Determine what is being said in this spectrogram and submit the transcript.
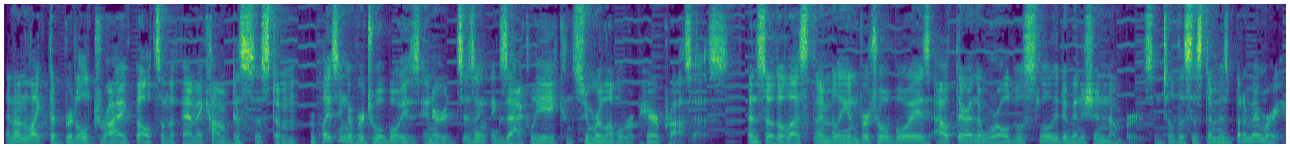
and unlike the brittle drive belts on the Famicom disk system, replacing a Virtual Boy's innards isn't exactly a consumer level repair process. And so the less than a million Virtual Boys out there in the world will slowly diminish in numbers until the system is but a memory,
